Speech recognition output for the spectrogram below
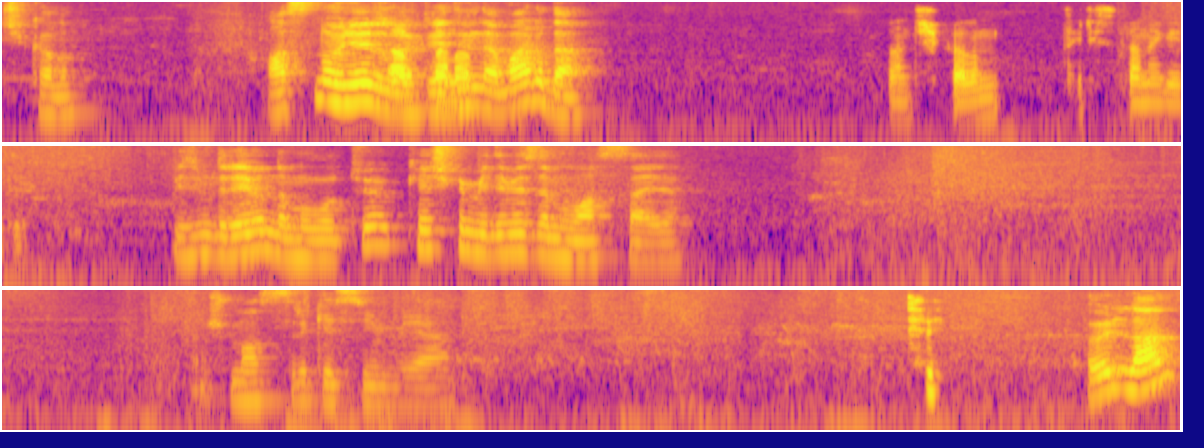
Çıkalım. Aslında oynarız bak Atlan, de var da. Lan çıkalım. Tristan'a geliyor. Bizim Draven de move atıyor. Keşke midimiz de move atsaydı. Ben Şu Master'ı keseyim bir ya. Öl lan.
